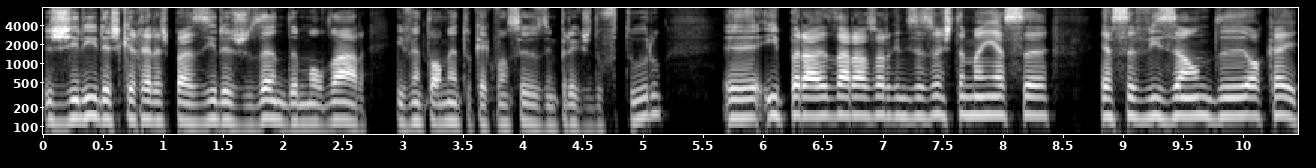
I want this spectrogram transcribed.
gerir as carreiras para as ir ajudando a moldar eventualmente o que é que vão ser os empregos do futuro eh, e para dar às organizações também essa, essa visão de ok,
